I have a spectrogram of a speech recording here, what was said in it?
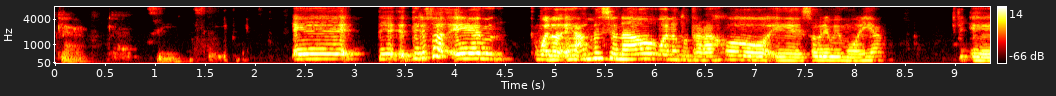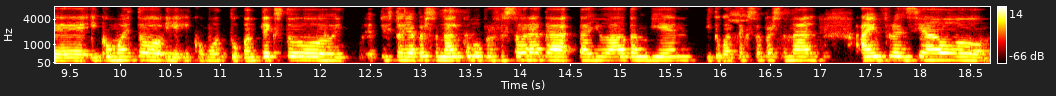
Claro, sí. Eh, Teresa, eh, bueno, has mencionado, bueno, tu trabajo eh, sobre memoria, eh, y cómo esto, y, como tu contexto, tu historia personal como profesora te ha, ayudado también, y tu contexto personal ha influenciado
